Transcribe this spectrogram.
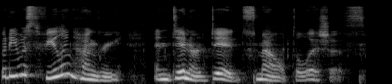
but he was feeling hungry, and dinner did smell delicious.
